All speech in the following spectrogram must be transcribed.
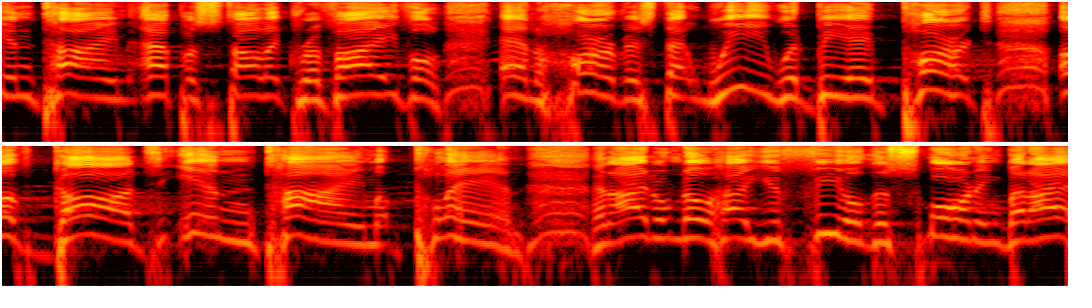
in time apostolic revival and harvest, that we would be a part of God's end time plan. And I don't know how you feel this morning, but I,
